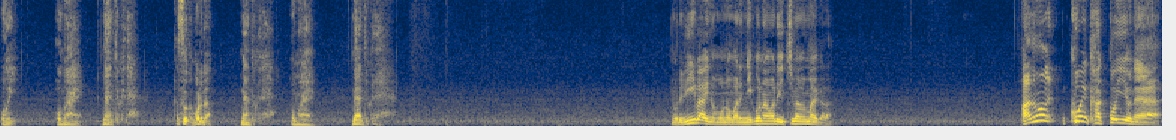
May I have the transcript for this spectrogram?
おいお前なんとかだ。そうだこれだ。なんとかだ。お前なんとかだ。俺リヴァイのモノマネニコ生で一番うまいから。あの声かっこいいよね。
